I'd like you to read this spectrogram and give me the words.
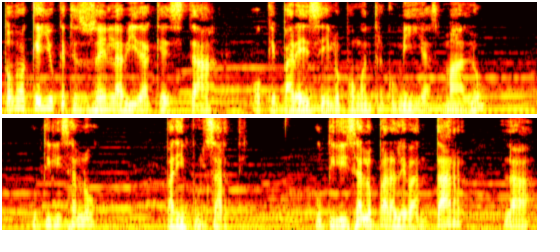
todo aquello que te sucede en la vida que está o que parece, y lo pongo entre comillas, malo, utilízalo para impulsarte. Utilízalo para levantar la,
